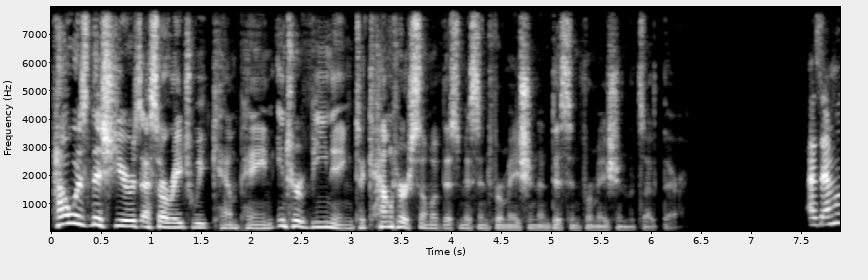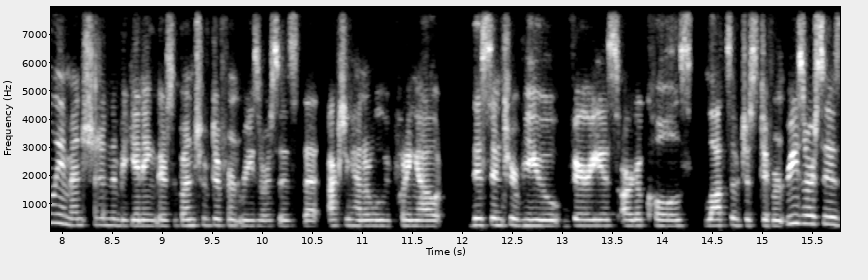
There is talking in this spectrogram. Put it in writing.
How is this year's SRH Week campaign intervening to counter some of this misinformation and disinformation that's out there? As Emily mentioned in the beginning, there's a bunch of different resources that Action Canada will be putting out. This interview, various articles, lots of just different resources.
